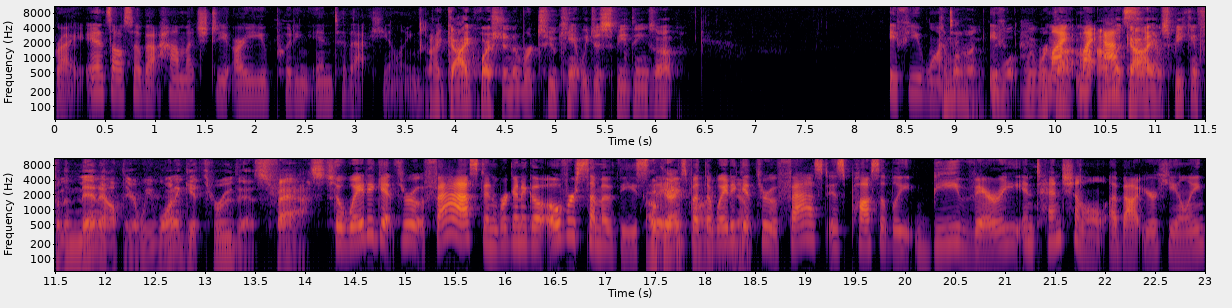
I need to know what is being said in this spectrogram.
right and it's also about how much do you, are you putting into that healing All right, guy question number two. Can't we just speed things up? If you want Come to on. If, we, we're my- my I, am a guy. I'm speaking for the men out there. We want to get through this fast. the way to get through it fast and we're going to go over some of these things Okay, but the way to get through it fast is possibly be very intentional about your healing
